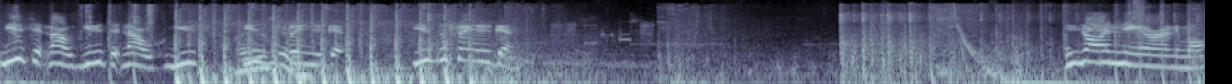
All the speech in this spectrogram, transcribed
Use it now, use it now. Use use the it? thing again. Use the thing again. He's not in here anymore.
